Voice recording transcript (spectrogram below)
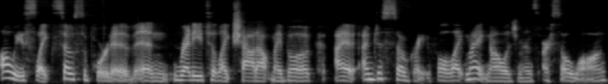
always like so supportive and ready to like shout out my book. I, I'm just so grateful. Like my acknowledgments are so long.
